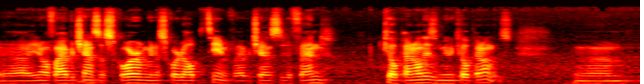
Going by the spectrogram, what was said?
Uh, you know, if I have a chance to score, I'm going to score to help the team. If I have a chance to defend, kill penalties, I'm going to kill penalties. Um,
